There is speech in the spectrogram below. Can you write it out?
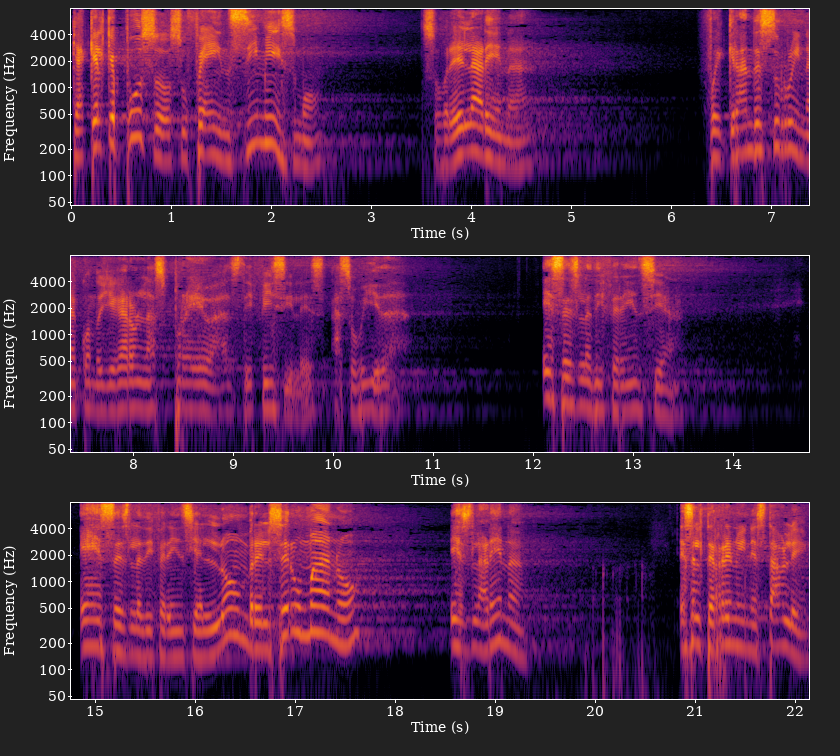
que aquel que puso su fe en sí mismo sobre la arena, fue grande su ruina cuando llegaron las pruebas difíciles a su vida. Esa es la diferencia. Esa es la diferencia. El hombre, el ser humano, es la arena. Es el terreno inestable.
